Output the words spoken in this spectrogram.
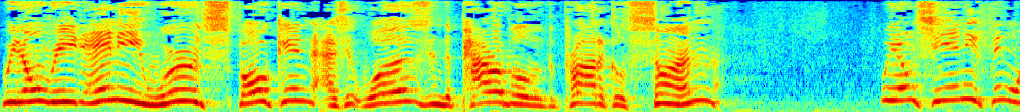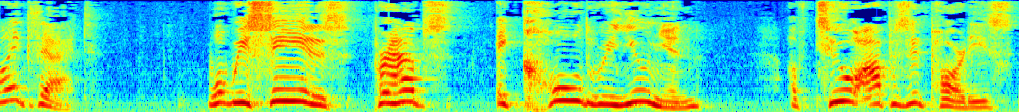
We don't read any words spoken as it was in the parable of the prodigal son. We don't see anything like that. What we see is perhaps a cold reunion of two opposite parties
